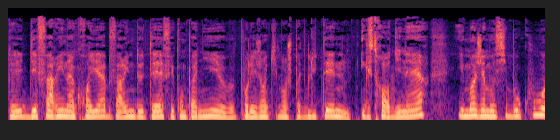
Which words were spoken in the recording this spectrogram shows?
des farines incroyables, farine de teff et compagnie pour les gens qui mangent pas de gluten, extraordinaire. Et moi, j'aime aussi beaucoup,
